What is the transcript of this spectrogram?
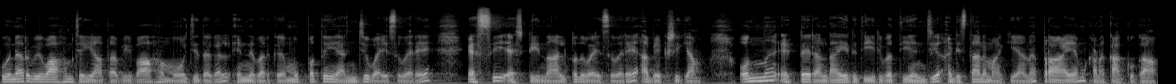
പുനർവിവാഹം ചെയ്യാത്ത വിവാഹമോചിതകൾ എന്നിവർക്ക് മുപ്പത്തി അഞ്ച് വയസ്സ് വരെ എസ് സി എസ് ടി നാൽപ്പത് വയസ്സ് വരെ അപേക്ഷിക്കാം. ഒന്ന് എട്ട് രണ്ടായിരത്തി ഇരുപത്തിയഞ്ച് അടിസ്ഥാനമാക്കിയാണ് പ്രായം കണക്കാക്കുക.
